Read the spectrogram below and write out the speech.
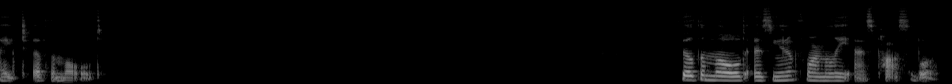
height of the mold. Fill the mold as uniformly as possible.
